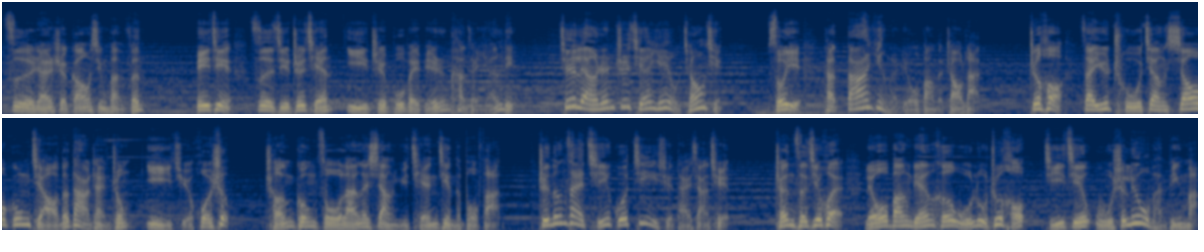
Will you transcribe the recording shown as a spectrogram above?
自然是高兴万分。毕竟自己之前一直不被别人看在眼里，且两人之前也有交情，所以他答应了刘邦的招揽。之后，在与楚将萧公角的大战中一举获胜，成功阻拦了项羽前进的步伐，只能在齐国继续待下去。趁此机会，刘邦联合五路诸侯，集结五十六万兵马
